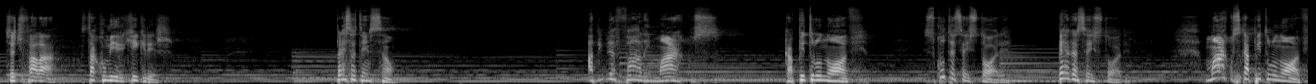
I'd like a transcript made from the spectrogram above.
Deixa eu te falar. Você está comigo aqui, igreja? Presta atenção. A Bíblia fala em Marcos, capítulo 9. Escuta essa história. Pega essa história. Marcos capítulo 9.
